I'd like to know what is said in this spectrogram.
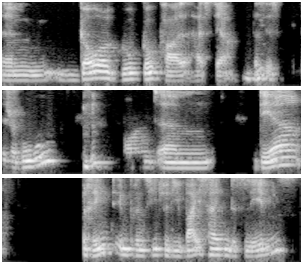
Ähm, Gaur Gopal heißt der. Mhm. Das ist ein indischer Guru. Mhm. Und ähm, der bringt im Prinzip so die Weisheiten des Lebens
